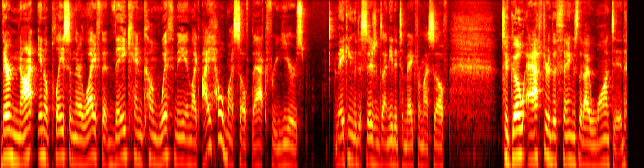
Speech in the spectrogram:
they're not in a place in their life that they can come with me. And like I held myself back for years making the decisions I needed to make for myself to go after the things that I wanted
